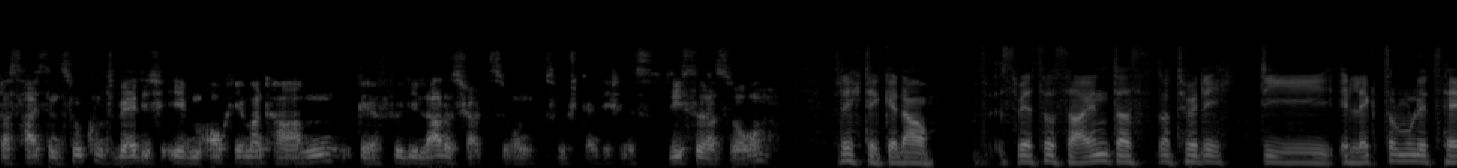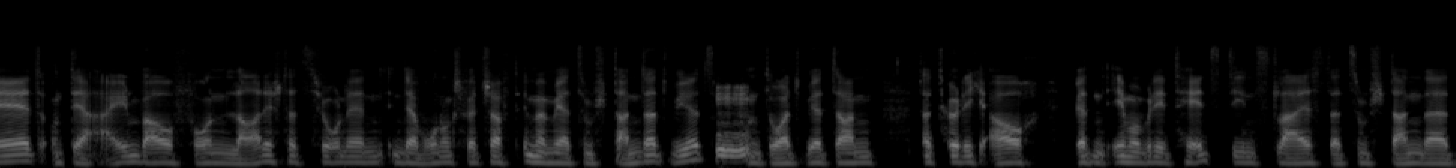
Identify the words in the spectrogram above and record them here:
Das heißt, in Zukunft werde ich eben auch jemand haben, der für die Ladestation zuständig ist. Siehst du das so? Richtig, genau. Es wird so sein, dass natürlich die Elektromobilität und der Einbau von Ladestationen in der Wohnungswirtschaft immer mehr zum Standard wird. Mhm. Und dort wird dann natürlich auch werden E-Mobilitätsdienstleister zum Standard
